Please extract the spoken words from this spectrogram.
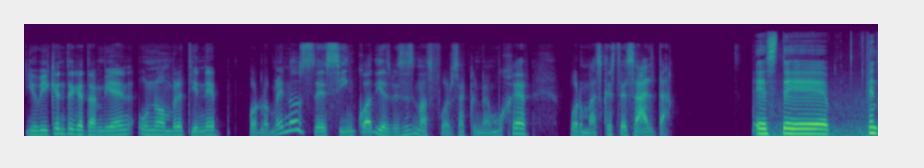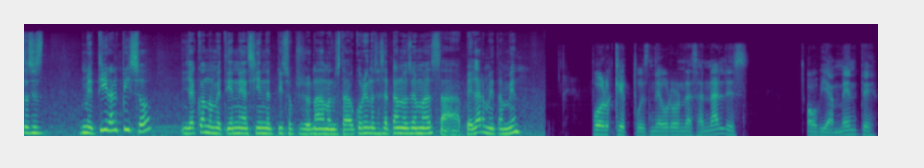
Y ubíquense que también un hombre tiene por lo menos de 5 a 10 veces más fuerza que una mujer, por más que estés alta. este... Entonces me tira al piso. Y ya cuando me tiene así en el piso, pues yo nada más lo estaba corriendo. Se acercan los demás a pegarme también. Porque pues neuronas anales, obviamente.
